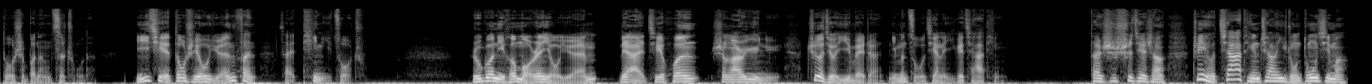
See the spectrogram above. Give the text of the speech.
都是不能自主的，一切都是由缘分在替你做主。如果你和某人有缘，恋爱、结婚、生儿育女，这就意味着你们组建了一个家庭。但是世界上真有家庭这样一种东西吗？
